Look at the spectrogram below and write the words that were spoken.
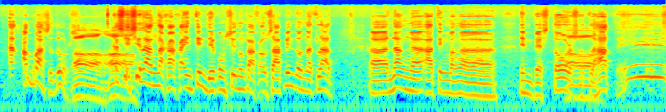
uh, ambassadors Oo, oo. kasi sila ang nakakaintindi kung sinong kakausapin doon at lahat ah, ng ah, ating mga investors at Oo. lahat. Eh,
